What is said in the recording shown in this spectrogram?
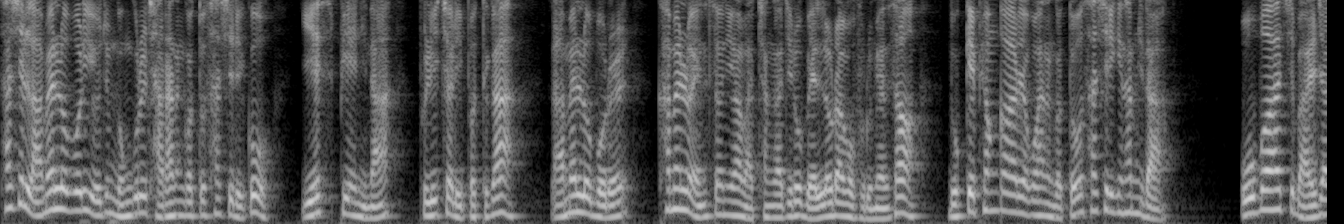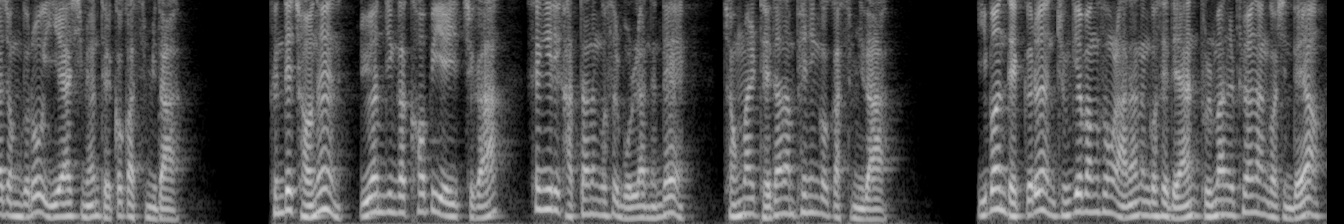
사실 라멜로 볼이 요즘 농구를 잘하는 것도 사실이고 ESPN이나 블리처 리포트가 라멜로 볼을 카멜로 앤서니와 마찬가지로 멜로라고 부르면서 높게 평가하려고 하는 것도 사실이긴 합니다. 오버하지 말자 정도로 이해하시면 될 것 같습니다. 근데 저는 류현진과 커비 H가 생일이 같다는 것을 몰랐는데 정말 대단한 팬인 것 같습니다. 이번 댓글은 중계방송을 안 하는 것에 대한 불만을 표현한 것인데요.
